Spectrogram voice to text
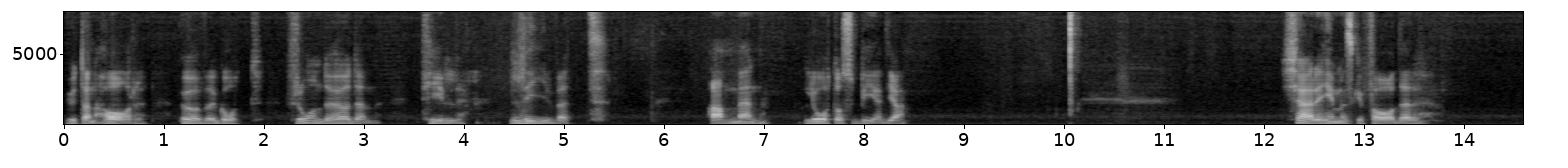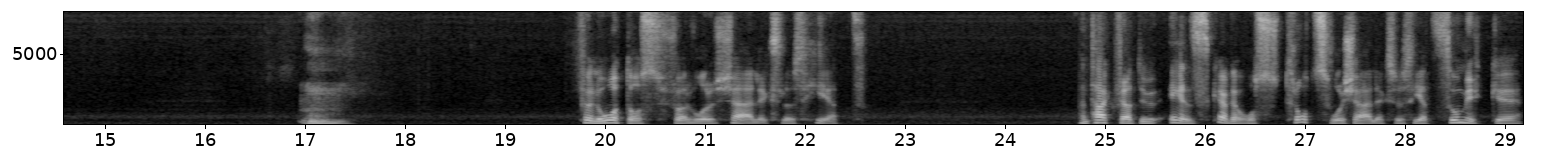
utan har övergått från döden till livet. Amen. Låt oss bedja. Käre himmelske Fader. Förlåt oss för vår kärlekslöshet. Men tack för att du älskade oss trots vår kärlekslöshet så mycket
